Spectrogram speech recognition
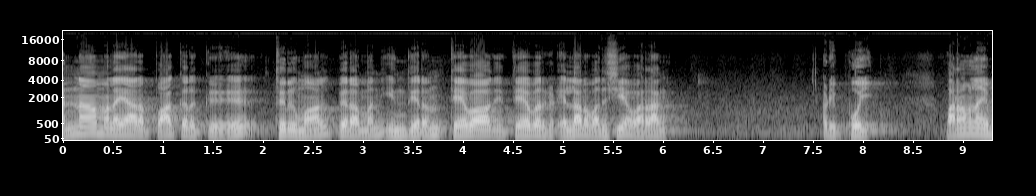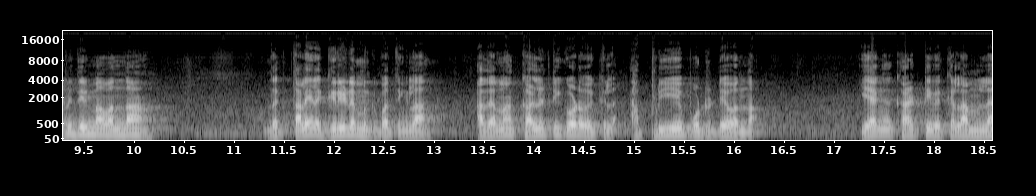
அண்ணாமலையாரை பார்க்கறக்கு திருமால் பிரமன் இந்திரன் தேவாதி தேவர்கள் எல்லாரும் வரிசையாக வராங்க அப்படி போய். வரவன்லாம் எப்படி தெரியுமா வந்தான் இந்த தலையில் கிரீடம் இருக்குது பார்த்தீங்களா அதெல்லாம் கழட்டி கூட வைக்கல. அப்படியே போட்டுகிட்டே வந்தான். ஏங்க கழட்டி வைக்கலாம்ல?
